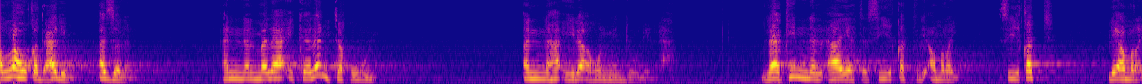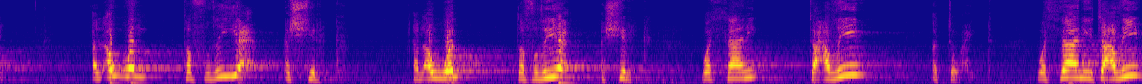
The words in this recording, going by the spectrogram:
الله قد علم أزلا أن الملائكة لن تقول أنها إله من دون الله. لكن الآية سيقت لأمرين. سيقت لأمرين. الأول تفظيع الشرك. الأول تفظيع الشرك. والثاني تعظيم التوحيد. والثاني تعظيم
